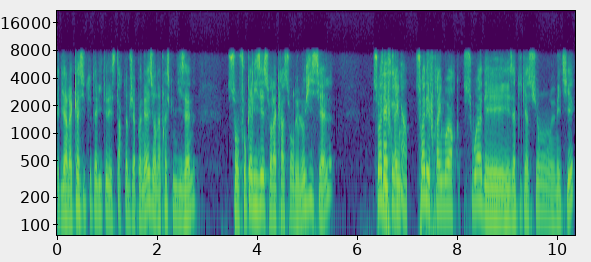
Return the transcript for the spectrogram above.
eh bien, la quasi-totalité des startups japonaises, il y en a presque une dizaine, sont focalisées sur la création de logiciels, soit, des, soit des frameworks, soit des applications euh, métiers,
